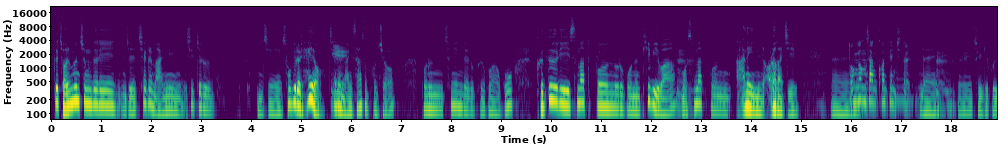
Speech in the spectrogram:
그 젊은 층들이 이제 책을 많이 실제로 이제 소비를 해요. 책을 예. 많이 사서 보죠. 보는 층인데도 불구하고 그들이 스마트폰으로 보는 TV와 뭐 음. 뭐 스마트폰 안에 있는 여러 가지 에, 동영상 콘텐츠들 네, 음. 들을 즐기고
